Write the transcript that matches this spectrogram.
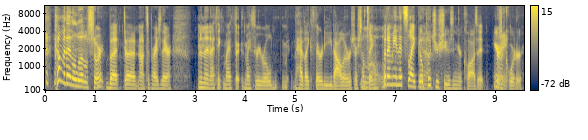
coming in a little short but uh, not surprised there and then I think my th- my three year old had like thirty dollars or something. But I mean, it's like go Yeah. put your shoes in your closet. Here's a quarter.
